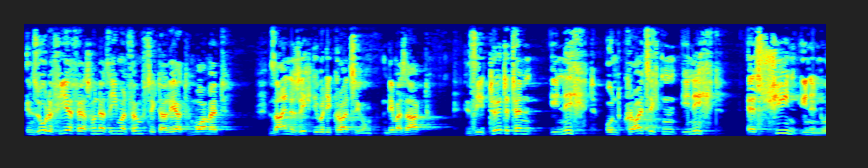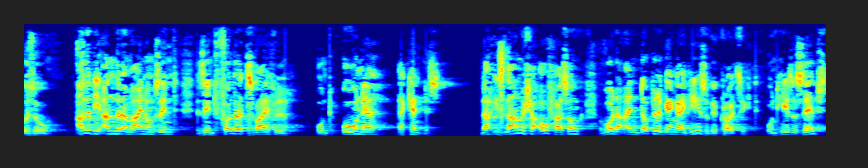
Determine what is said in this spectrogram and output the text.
In Sure 4, Vers 157, da lehrt Mohammed seine Sicht über die Kreuzigung, indem er sagt, sie töteten ihn nicht und kreuzigten ihn nicht. Es schien ihnen nur so. Alle, die anderer Meinung sind, sind voller Zweifel und ohne Erkenntnis. Nach islamischer Auffassung wurde ein Doppelgänger Jesu gekreuzigt und Jesus selbst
